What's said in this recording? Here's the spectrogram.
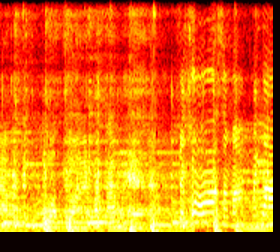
ดับวกยวนมากำแพงจะขอสมัครไปนมา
